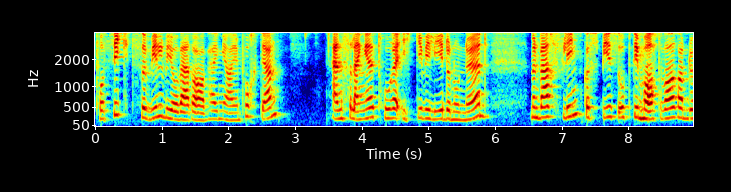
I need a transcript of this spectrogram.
på sikt så vil vi jo være avhengig av import igjen. Enn så lenge tror jeg ikke vi lider noen nød. Men vær flink og spis opp de matvarene du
